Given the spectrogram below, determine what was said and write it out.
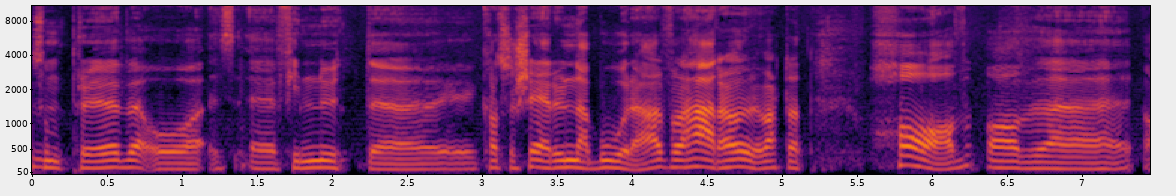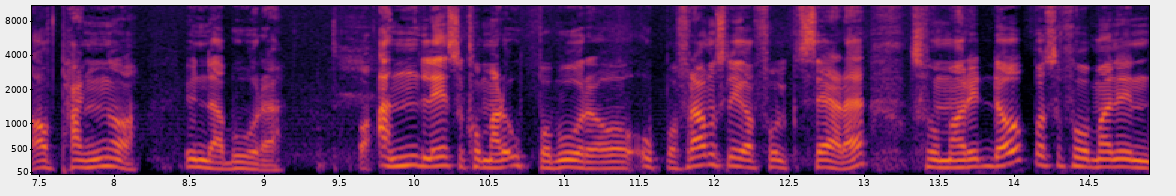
Som prøver å eh, finne ut eh, hva som skjer under bordet her. For her har det vært et hav av, eh, av penger under bordet. Og endelig så kommer det opp på bordet og opp og frem, slik at folk ser det. Så får man rydda opp, og så får man inn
